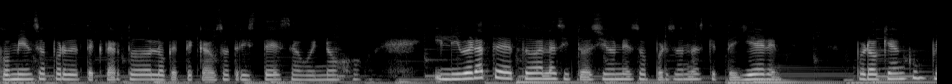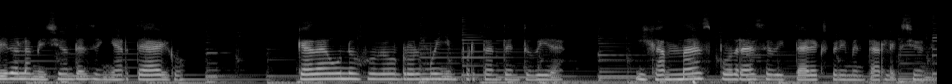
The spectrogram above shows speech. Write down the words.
Comienza por detectar todo lo que te causa tristeza o enojo y libérate de todas las situaciones o personas que te hieren pero que han cumplido la misión de enseñarte algo. Cada uno juega un rol muy importante en tu vida y jamás podrás evitar experimentar lecciones.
